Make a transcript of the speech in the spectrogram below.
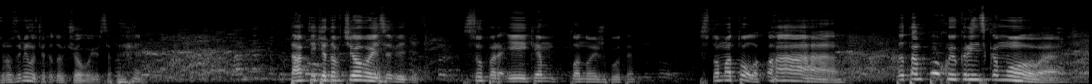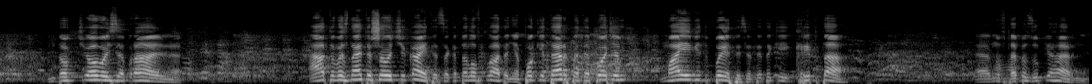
Зрозуміло, що ти довчовуєшся. Там тільки довчовується, бідні. Супер. І ким плануєш бути? Стоматолог. А, то там похуй українська мова. Довчовуйся правильно. А, то ви знаєте, що ви чекаєте, це капіталовкладення. Поки терпите, потім має відбитися. Ти такий крипта. Е, ну, в тебе зубки гарні.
